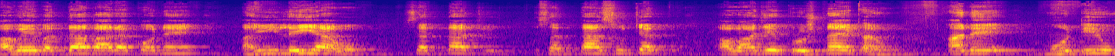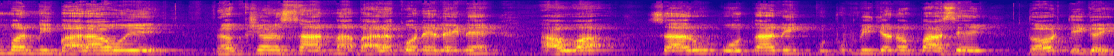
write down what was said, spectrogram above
હવે બધા બાળકોને અહીં લઈ આવો. સત્તા સત્તા સૂચક અવાજે કૃષ્ણએ કહ્યું અને મોટી ઉંમરની બાળાઓએ રક્ષણ સ્થાનમાં બાળકોને લઈને આવવા સારું પોતાની કુટુંબીજનો પાસે દોડતી ગઈ.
